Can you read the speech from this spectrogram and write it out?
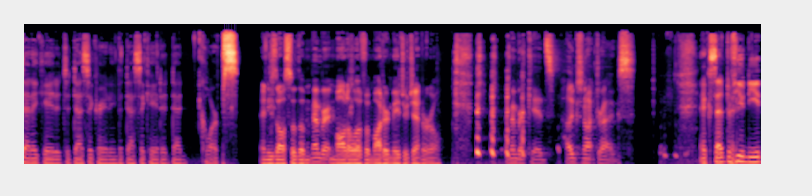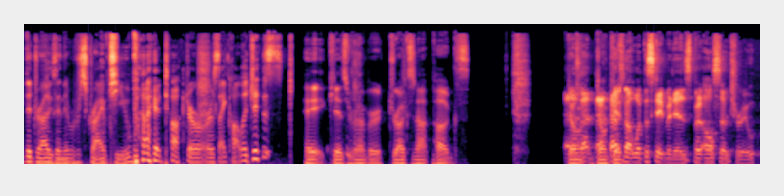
dedicated to desecrating the desiccated dead corpse. and he's also the Remember- model of a modern major general. Remember, kids, hugs not drugs. Except if you need the drugs and they were prescribed to you by a doctor or a psychologist. Hey, kids, remember drugs, not pugs. Uh, Don't- that, that, don't that's get- not what the statement is, but also true.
